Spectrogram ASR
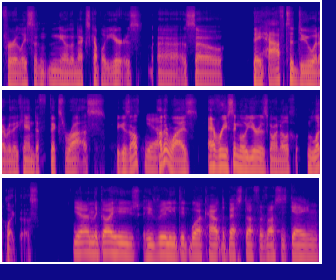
for at least you know the next couple of years. Uh, so they have to do whatever they can to fix Russ because Yeah. otherwise every single year is going to look, look like this. Yeah, and the guy who's who really did work out the best stuff for Russ's game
